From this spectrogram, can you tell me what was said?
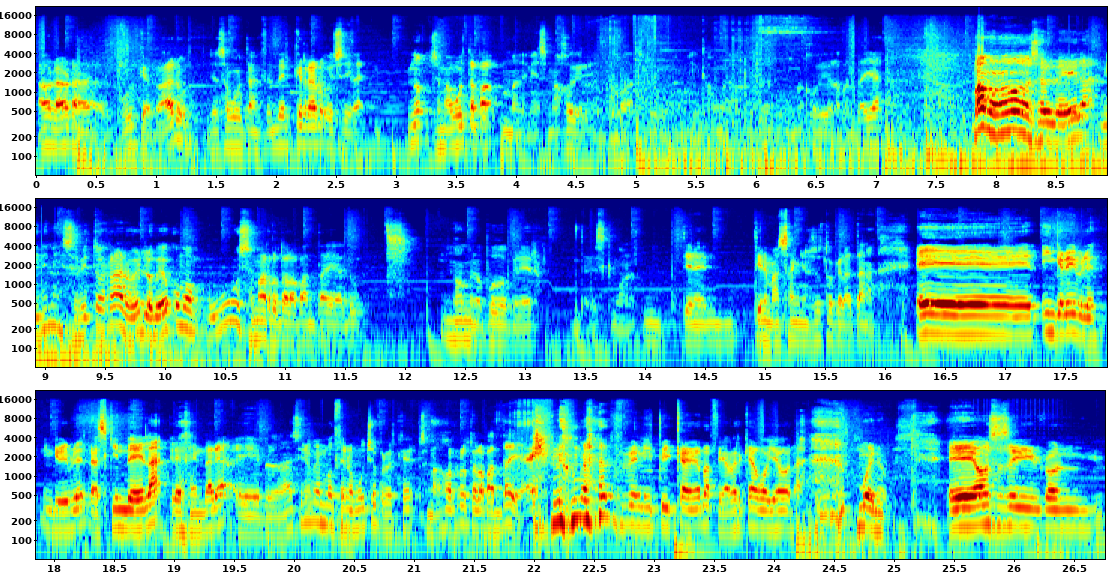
Ahora, ahora. Uy, qué raro. Ya se ha vuelto a encender. Qué raro. no, se me ha vuelto a... Madre mía, se me ha jodido la... Joder, me, ha jodido la pantalla. ¡Vámonos! El de Ela. Mírame, se ve todo raro, ¿eh? Lo veo como... Uh, se me ha roto la pantalla, tú. No me lo puedo creer. Es que bueno, tiene, tiene más años esto que la Tana. Eh, increíble, increíble. La skin de Ela, legendaria. Eh, perdona si no me emociono mucho, pero es que se me ha roto la pantalla. ¿eh? No me hace ni pica gracia. A ver qué hago yo ahora. Bueno, eh, vamos a seguir con.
